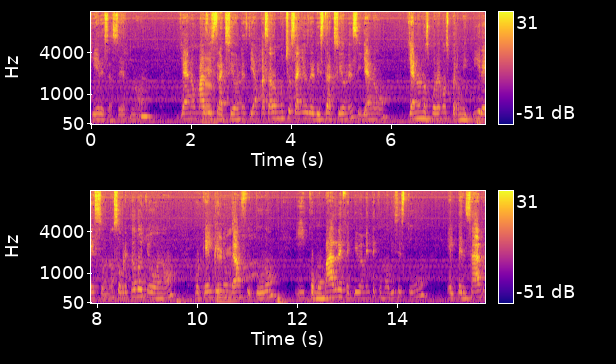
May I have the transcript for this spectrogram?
quieres hacer, ¿no? ya no más distracciones, ya han pasado muchos años de distracciones y ya no, ya no nos podemos permitir eso, ¿no? Sobre todo yo, ¿no? Porque él tiene un gran futuro y como madre, efectivamente, como dices tú, el pensar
